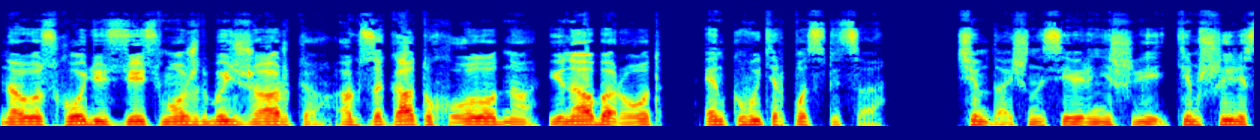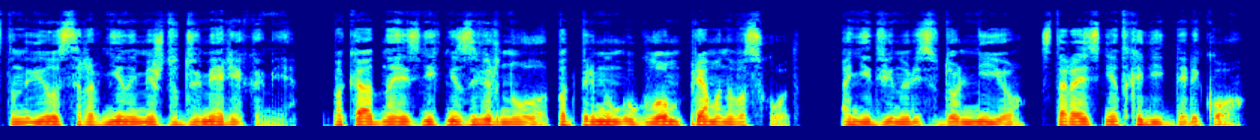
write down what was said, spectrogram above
На восходе здесь может быть жарко, а к закату холодно, и наоборот, Энку вытер пот с лица. Чем дальше на север они шли, тем шире становилась равнина между двумя реками, пока одна из них не завернула под прямым углом прямо на восход. Они двинулись вдоль нее, стараясь не отходить далеко.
